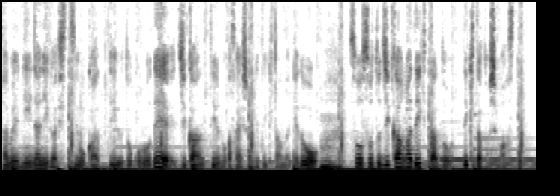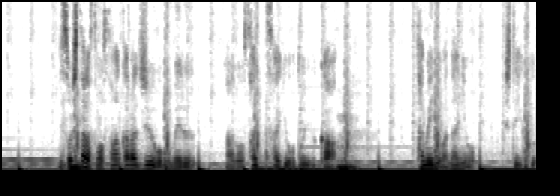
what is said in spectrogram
ために何が必要かっていうところで時間っていうのが最初に出てきたんだけど、うん、そうすると時間ができたとできたとしますと。でそしたらその3から10を埋めるあの作業というか、うん、ためには何をしていく？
